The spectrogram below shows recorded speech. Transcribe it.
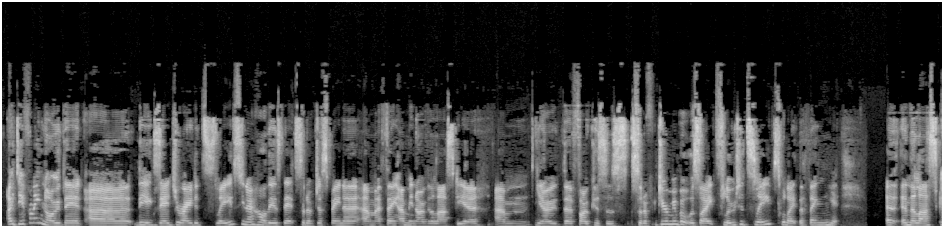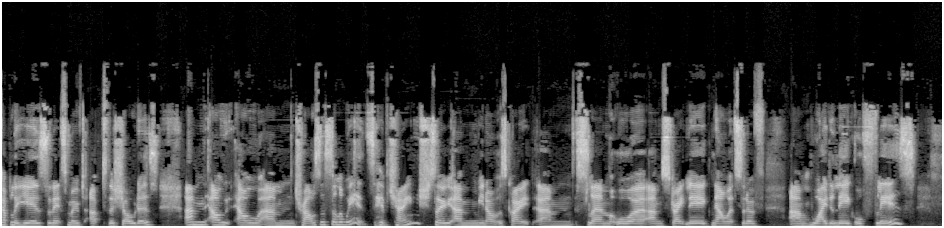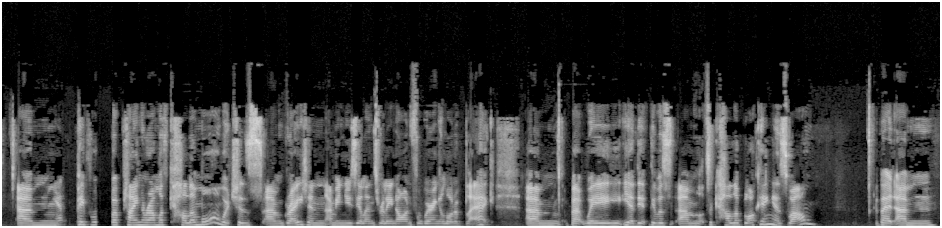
I definitely know that uh, the exaggerated sleeves, you know, how there's that sort of just been a, um, a thing. I mean, over the last year, um, you know, the focus is sort of. Do you remember it was like fluted sleeves were like the thing? Yeah. In the last couple of years, so that's moved up to the shoulders. Um, our our um, trouser silhouettes have changed. So um, you know, it was quite um, slim or um, straight leg. Now it's sort of um, wider leg or flares. Um, yep. People we're playing around with color more, which is um, great. And I mean, New Zealand's really known for wearing a lot of black. Um, but we, yeah, there, there was um, lots of color blocking as well. But um,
